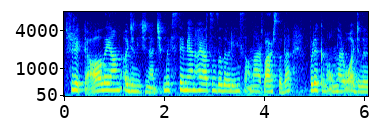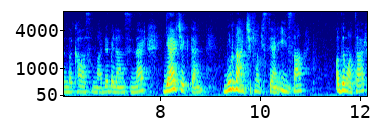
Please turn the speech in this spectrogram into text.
sürekli ağlayan, acının içinden çıkmak istemeyen hayatınızda da öyle insanlar varsa da bırakın onlar o acılarında kalsınlar, debelensinler. Gerçekten buradan çıkmak isteyen insan adım atar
